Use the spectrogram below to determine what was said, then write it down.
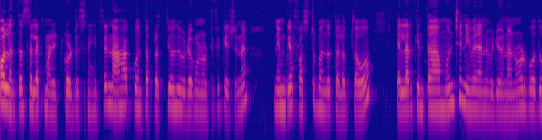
ಆಲ್ ಅಂತ ಸೆಲೆಕ್ಟ್ ಮಾಡಿ ಇಟ್ಕೊಡ್ರಿ ಸ್ನೇಹಿತರೆ. ನಾ ಹಾಕುವಂಥ ಪ್ರತಿಯೊಂದು ವಿಡಿಯೋಗಳ ನೋಟಿಫಿಕೇಷನ್ ನಿಮಗೆ ಫಸ್ಟ್ ಬಂದು ತಲುಪ್ತಾವೆ. ಎಲ್ಲರಿಗಿಂತ ಮುಂಚೆ ನೀವೇ ನನ್ನ ವಿಡಿಯೋನ ನೋಡ್ಬೋದು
